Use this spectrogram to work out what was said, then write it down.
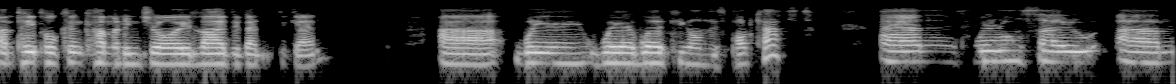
and people can come and enjoy live events again. Uh, we we're working on this podcast, and we're also um,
